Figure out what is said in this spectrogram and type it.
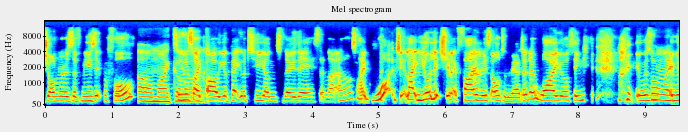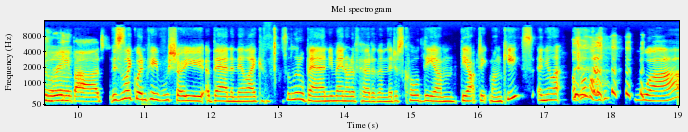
genres of music before. Oh my god. So he was like, "Oh, you bet you're too young to know this," and like, and I was like, "What? Like, you're literally like five years older than me. I don't know why you're thinking like it was. Oh it was really bad. This is like when people show you a band and they're like, it's a little band, you may not have heard of them. They're just called the um the Arctic Monkeys. And you're like, oh wow.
